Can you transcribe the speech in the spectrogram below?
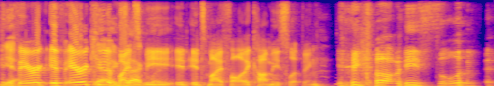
Yeah. If Eric if Arrokuda Yeah, bites me, it, it's my fault. It caught me slipping. It caught me slipping.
